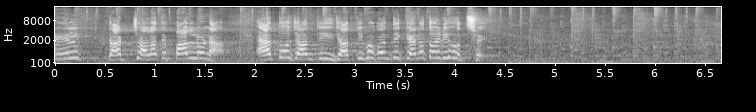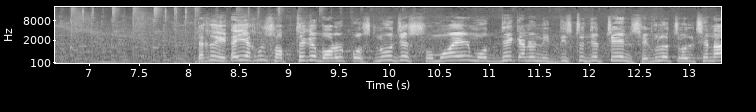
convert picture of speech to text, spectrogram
রেল তার চালাতে পারল না? এত যান্ত্রিক যাত্রী ভোগান্তি কেন তৈরি হচ্ছে? দেখো, এটাই এখন সব থেকে বড় প্রশ্ন যে সময়ের মধ্যে কেন নির্দিষ্ট যে ট্রেন সেগুলো চলছে না,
